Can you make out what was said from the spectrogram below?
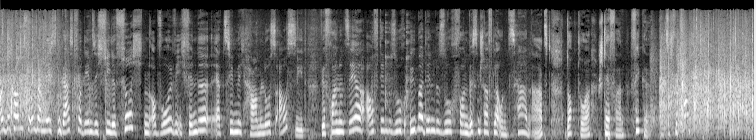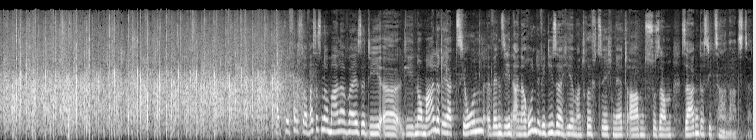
Und wir kommen zu unserem nächsten Gast, vor dem sich viele fürchten, obwohl, wie ich finde, er ziemlich harmlos aussieht. Wir freuen uns sehr auf den Besuch, über den Besuch von Wissenschaftler und Zahnarzt Dr. Stefan Fickel. Herzlich willkommen. Herr Professor, was ist normalerweise die, äh, die normale Reaktion, wenn Sie in einer Runde wie dieser hier, man trifft sich nett abends zusammen, sagen, dass Sie Zahnarzt sind?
